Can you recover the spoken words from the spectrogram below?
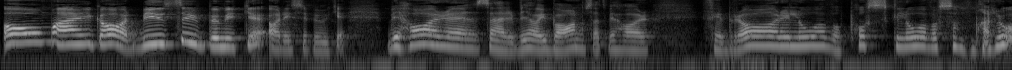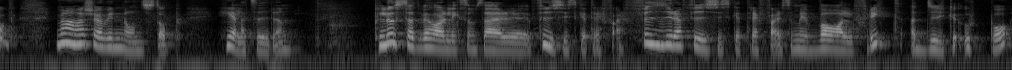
Oh my god, det är supermycket. Ja, det är supermycket. Vi har, eh, så här, vi har ju barn så att vi har februarilov och påsklov och sommarlov. Men annars kör vi nonstop hela tiden. Plus att vi har liksom så här eh, fysiska träffar. Fyra fysiska träffar som är valfritt att dyka upp på.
